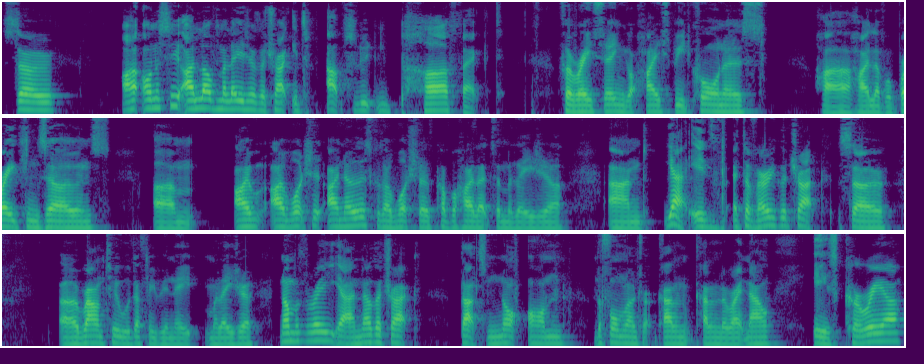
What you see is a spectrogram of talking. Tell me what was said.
So I honestly, I love Malaysia as a track. It's absolutely perfect for racing. You got high speed corners, high, high level braking zones. Um, I I watch it. I know this because I watched a couple highlights of Malaysia, and yeah, it's it's a very good track. So uh, round two will definitely be Malaysia. Number three, yeah, another track that's not on the Formula One cal- calendar right now is Korea,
